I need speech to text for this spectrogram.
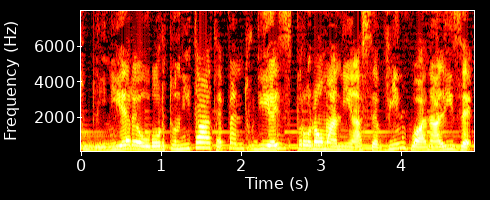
subliniere oportunitate pentru Diez Pro-Romania să vin cu analize,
